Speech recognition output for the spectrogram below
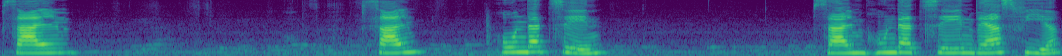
Psalm, Psalm 110, Psalm 110, Vers 4.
